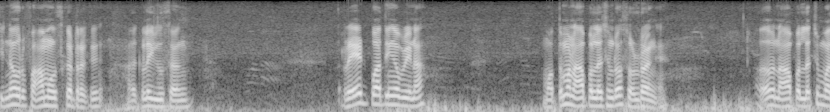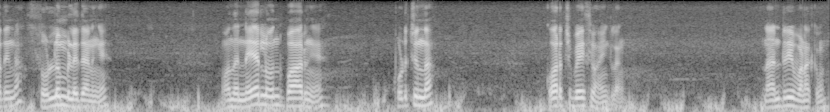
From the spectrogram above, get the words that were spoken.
சின்ன ஒரு ஃபார்ம் ஹவுஸ் கட்டுறக்கு அதுக்கெல்லாம் யூஸ் ஆகுங்க. ரேட் பார்த்திங்க அப்படின்னா மொத்தமாக நாற்பது லட்சம் ரூபா சொல்கிறாங்க அதாவது நாற்பது லட்சம் பார்த்தீங்கன்னா சொல்லும் விலை தானுங்க. வந்து நேரில் வந்து பாருங்கள் பிடிச்சிருந்தா குறைச்சி பேசி வாங்கிக்கலாங்க. நன்றி வணக்கம்.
